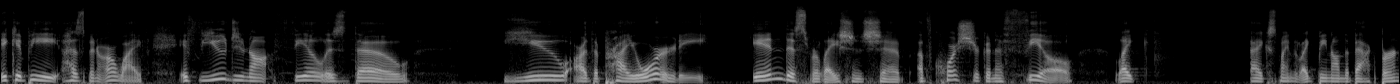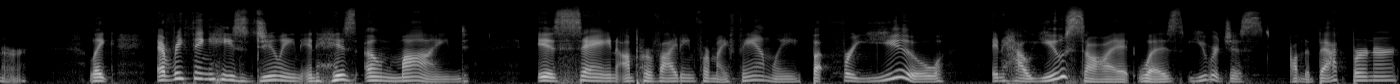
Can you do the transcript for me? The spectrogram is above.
it could be husband or wife if you do not feel as though you are the priority in this relationship of course you're going to feel like i explained it like being on the back burner like everything he's doing in his own mind is saying I'm providing for my family, but for you and how you saw it was you were just on the back burner,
